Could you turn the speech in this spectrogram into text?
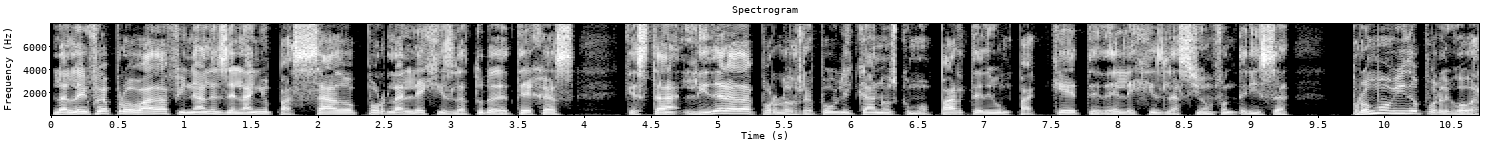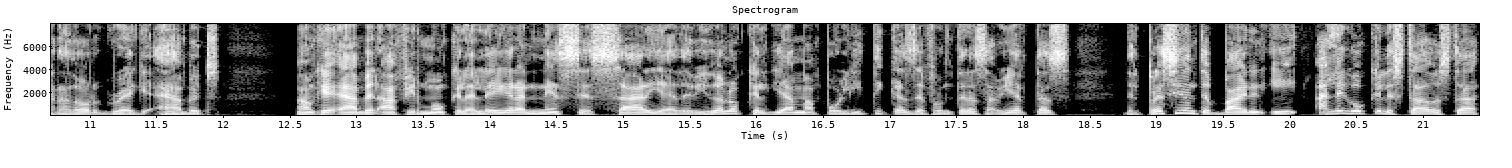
La ley fue aprobada a finales del año pasado por la legislatura de Texas, que está liderada por los republicanos como parte de un paquete de legislación fronteriza promovido por el gobernador Greg Abbott. Aunque Abbott afirmó que la ley era necesaria debido a lo que él llama políticas de fronteras abiertas del presidente Biden y alegó que el Estado está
